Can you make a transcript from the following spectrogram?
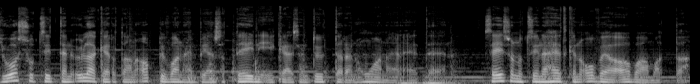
Juossut sitten yläkertaan appivanhempiensa teini-ikäisen tyttären huoneen eteen. Seisonut siinä hetken ovea avaamatta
